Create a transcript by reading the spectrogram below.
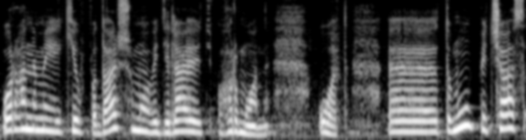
органами, які в подальшому виділяють гормони. От тому під час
